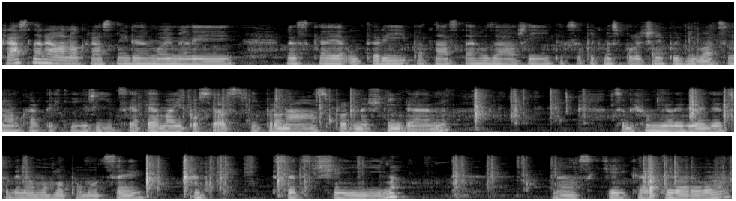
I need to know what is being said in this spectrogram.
Krásné ráno, krásný den, moji milí. Dneska je úterý 15. září, tak se pojďme společně podívat, co nám karty chtějí říct, jaké mají poselství pro nás, pro dnešní den. Co bychom měli vědět, co by nám mohlo pomoci, před čím nás chtějí karty varovat.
